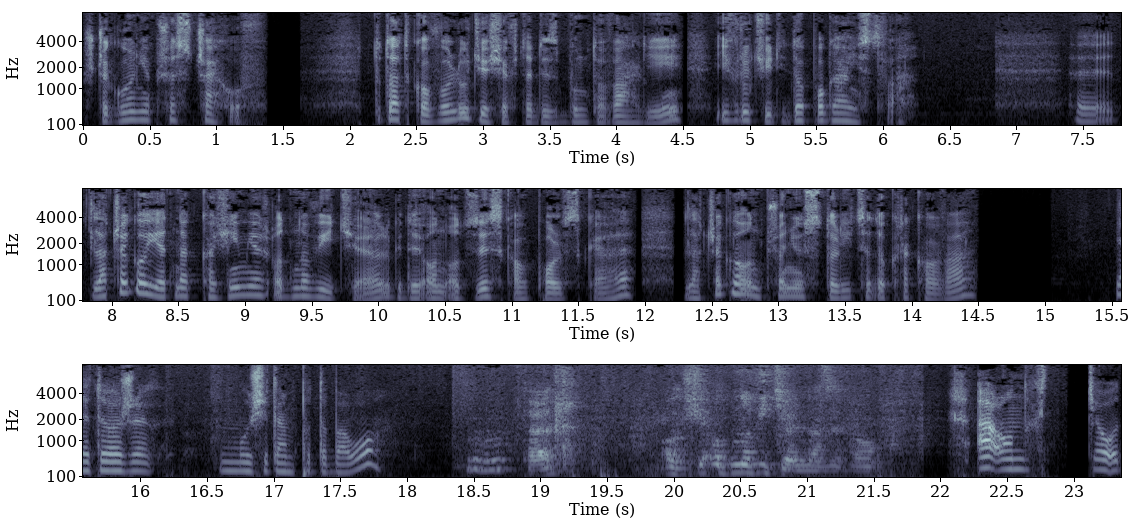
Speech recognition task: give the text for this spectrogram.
szczególnie przez Czechów. Dodatkowo ludzie się wtedy zbuntowali i wrócili do pogaństwa. Y, dlaczego jednak Kazimierz Odnowiciel, gdy on odzyskał Polskę, dlaczego on przeniósł stolicę do Krakowa? Dlatego, że mu się tam podobało? Też. On się Odnowiciel nazywał. A on chciał,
